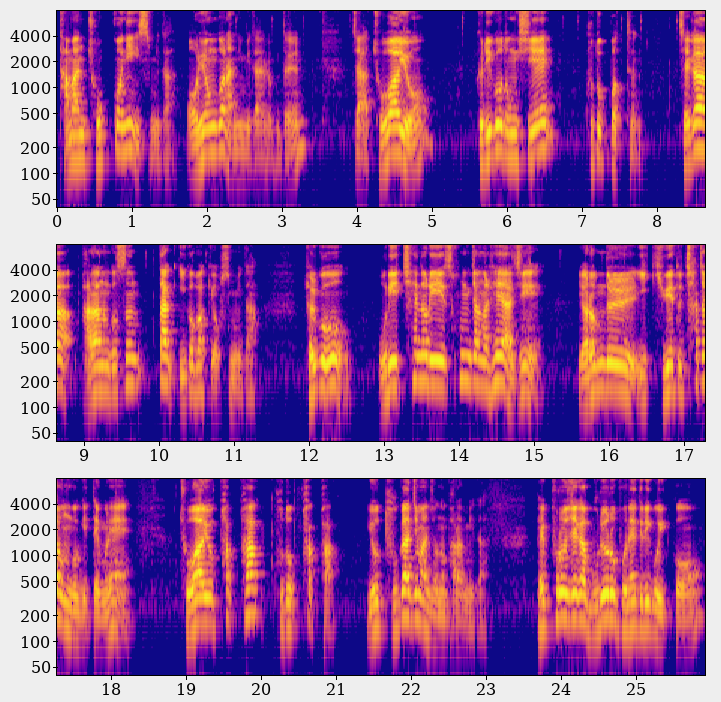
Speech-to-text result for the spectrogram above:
다만 조건이 있습니다. 어려운 건 아닙니다, 여러분들. 자, 좋아요, 그리고 동시에 구독 버튼. 제가 바라는 것은 딱 이거밖에 없습니다. 결국 우리 채널이 성장을 해야지 여러분들 이 기회도 찾아오는 거기 때문에 좋아요 팍팍, 구독 팍팍 요 두 가지만 저는 바랍니다. 100% 제가 무료로 보내드리고 있고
